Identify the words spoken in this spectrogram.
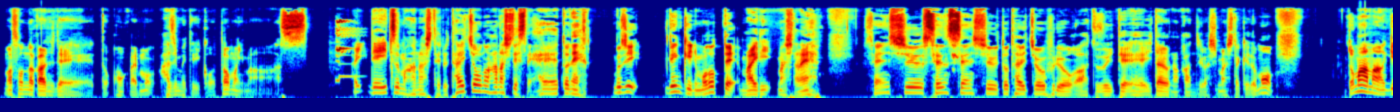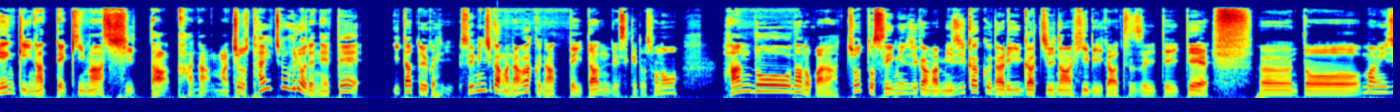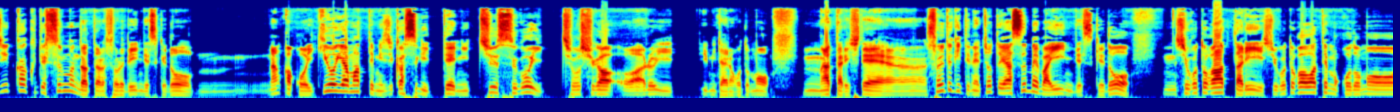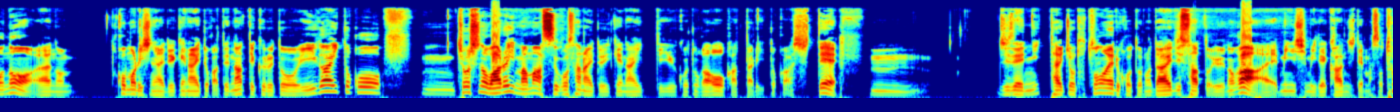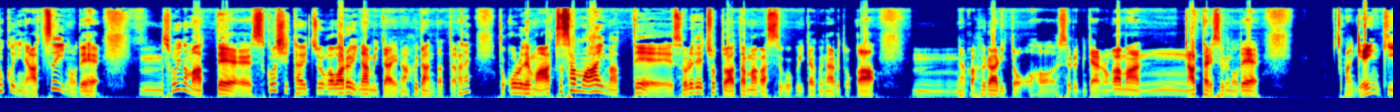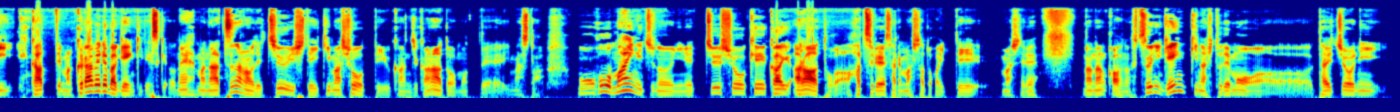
まあそんな感じで、えっと、今回も始めていこうと思います。はい。で、いつも話してる体調の話ですね。えっ、とね、無事、元気に戻って参りましたね。先週、先々週と体調不良が続いていたような感じがしましたけども、と、まあまあ元気になってきましたかな。まあちょっと体調不良で寝ていたというか、睡眠時間が長くなっていたんですけど、その反動なのかな？ちょっと睡眠時間が短くなりがちな日々が続いていて、うーんと、まあ、短くて済むんだったらそれでいいんですけど、なんかこう勢い余って短すぎて日中すごい調子が悪いみたいなことも、うん、あったりして、うん、そういう時ってね、ちょっと休めばいいんですけど、うん、仕事があったり、仕事が終わっても子供の、あの、子守りしないといけないとかってなってくると、意外とこう、うん、調子の悪いまま過ごさないといけないっていうことが多かったりとかして、うん、事前に体調を整えることの大事さというのが、身に染みで感じてます。特にね、暑いので、うん、そういうのもあって、少し体調が悪いなみたいな、普段だったらね、ところでも暑さも相まって、それでちょっと頭がすごく痛くなるとか、うん、なんかふらりとするみたいなのが、まあ、うん、あったりするので、まあ、元気かって、まあ、比べれば元気ですけどね。まあ、夏なので注意していきましょうっていう感じかなと思っていますと。もうほぼ毎日のように熱中症警戒アラートが発令されましたとか言ってましてね。まあ、なんかあの、普通に元気な人でも、体調に、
